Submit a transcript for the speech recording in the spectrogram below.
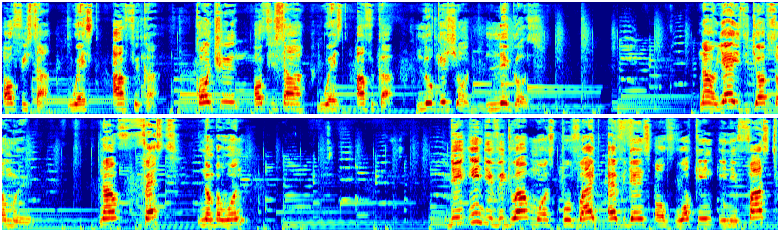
Officer West Africa. Country Officer West Africa. Location Lagos. Now, here is the job summary. Now, first, number one, The individual must provide evidence of working in a fast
